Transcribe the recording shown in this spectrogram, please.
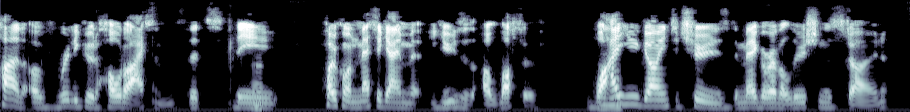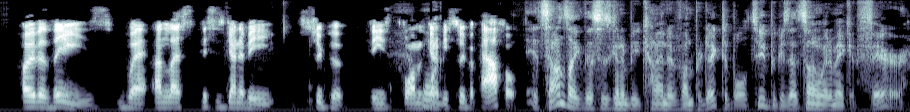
ton of really good hold items that the Pokemon metagame uses a lot of. Why Mm. are you going to choose the Mega Evolution Stone over these, where unless this is going to be super, these forms are Well- going to be super powerful? It sounds like this is going to be kind of unpredictable too, because that's the only way to make it fair.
